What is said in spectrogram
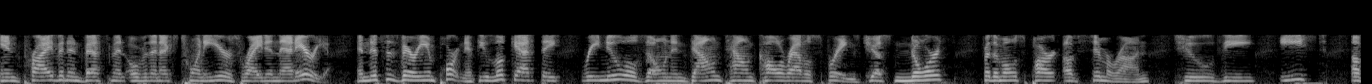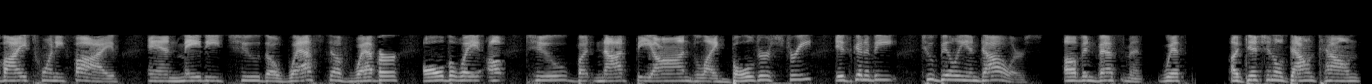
in private investment over the next 20 years right in that area. And this is very important. If you look at the renewal zone in downtown Colorado Springs, just north, for the most part, of Cimarron, to the east of I 25, and maybe to the west of Weber, all the way up to, but not beyond, like Boulder Street, is going to be $2 billion of investment with additional downtown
